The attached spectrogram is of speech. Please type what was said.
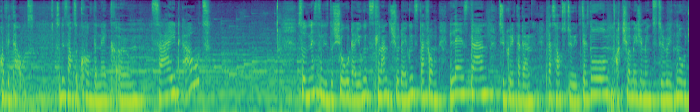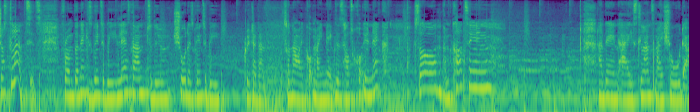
curve it out. So this is how to curve the neck um, side out so the next thing is the shoulder you're going to slant the shoulder you're going to start from less than to greater than. That's how to do it. There's no actual measurement to do it. No just slant it. From the neck is going to be less than to the shoulder is going to be greater than. So now i cut my neck. This is how to cut your neck. So i'm cutting. And then I slant my shoulder.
